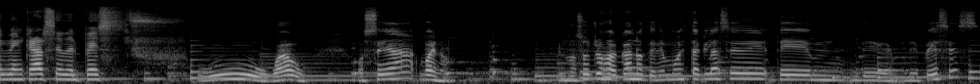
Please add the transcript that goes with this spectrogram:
eh, vengarse del pez. Uh, wow. O sea, bueno, nosotros acá no tenemos esta clase de, de, de- de peces,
